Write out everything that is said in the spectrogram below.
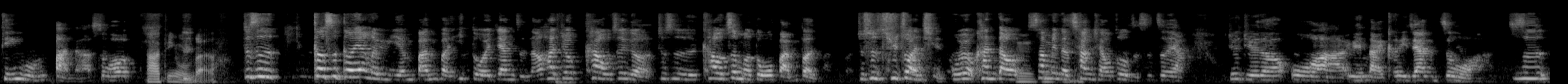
丁文版啊，什么拉丁文版啊，就是各式各样的语言版本一堆这样子，然后他就靠这个，就是靠这么多版本，就是去赚钱。我有看到上面的畅销作者是这样，我就觉得哇，原来可以这样做啊！就是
